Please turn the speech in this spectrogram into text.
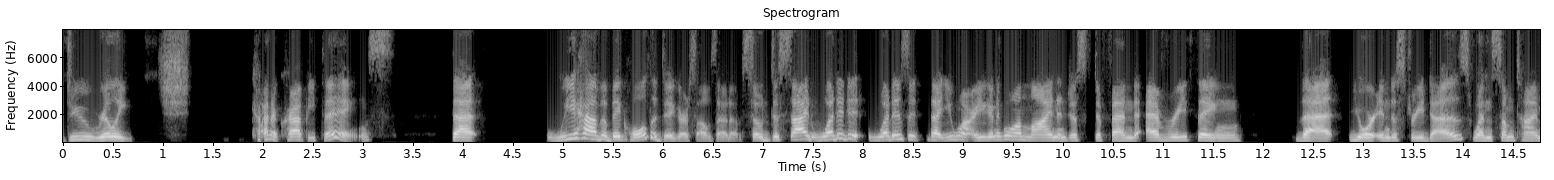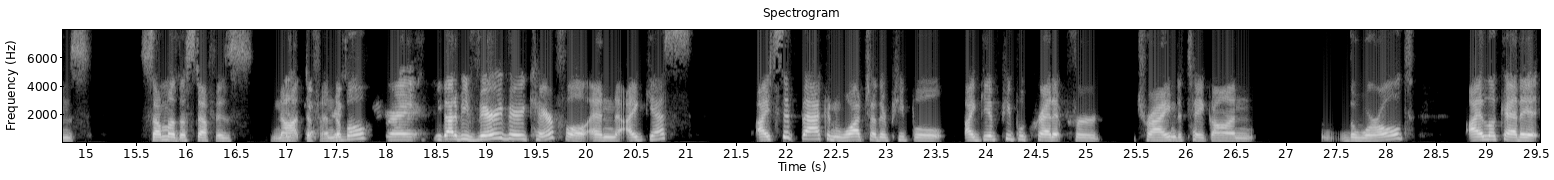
do really kind of crappy things that we have a big hole to dig ourselves out of. So decide what did it what is it that you want? Are you going to go online and just defend everything that your industry does when sometimes some of the stuff is not defendable? right. You got to be very very careful and i guess i sit back and watch other people i give people credit for trying to take on the world. I look at it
